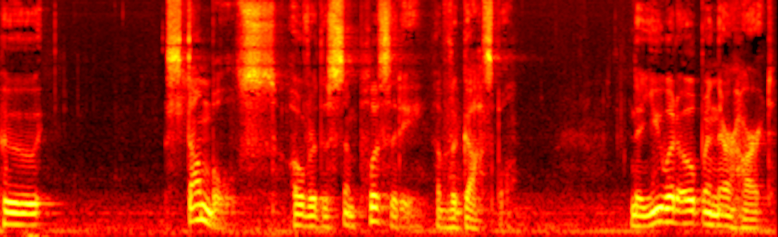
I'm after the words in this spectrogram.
who stumbles over the simplicity of the gospel, that you would open their heart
